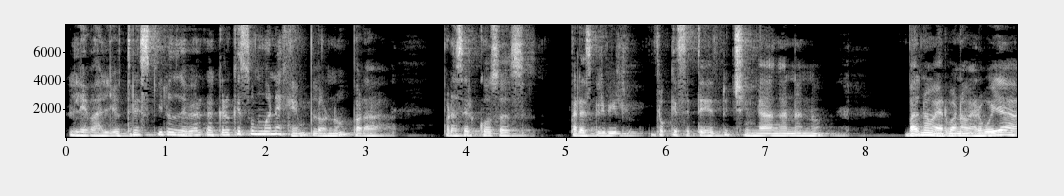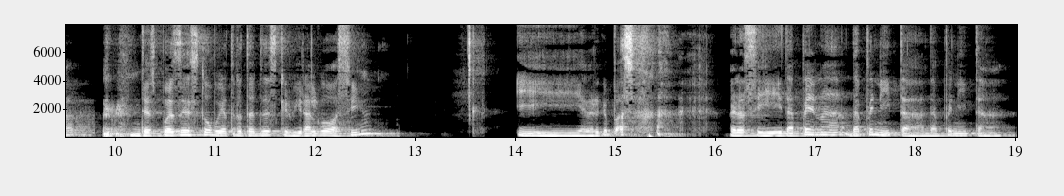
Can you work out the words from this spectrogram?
le valió tres kilos de verga. Creo que es un buen ejemplo, ¿no? Para, para hacer cosas, para escribir lo que se te dé tu chingada gana, ¿no? Van a ver, van a ver. Voy a, después de esto, voy a tratar de escribir algo así y a ver qué pasa. Pero sí, da pena, da penita, da penita.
